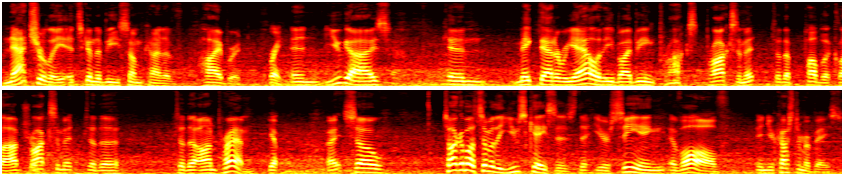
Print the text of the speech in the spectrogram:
naturally it's going to be some kind of hybrid. Right. And you guys can make that a reality by being prox proximate to the public cloud, sure. proximate to the, to the on-prem. Yep. Right, so talk about some of the use cases that you're seeing evolve in your customer base.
